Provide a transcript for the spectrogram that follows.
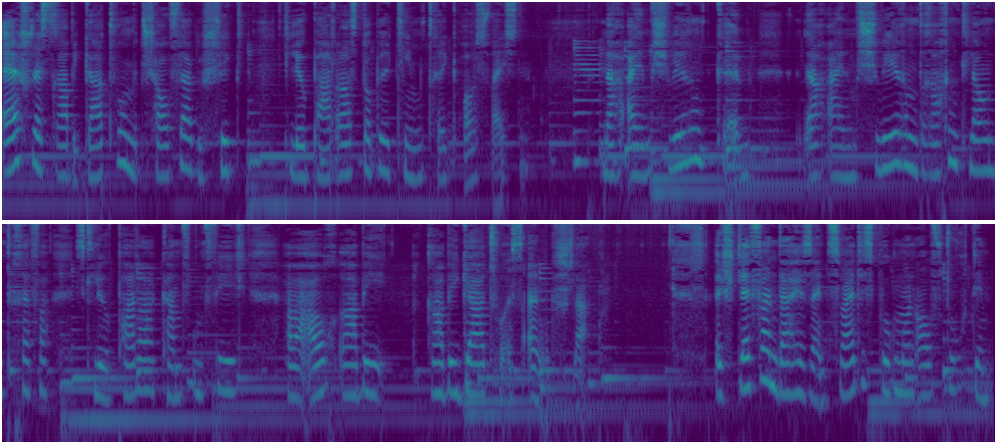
Ash lässt Rabigator mit Schaufler geschickt Cleopatras Doppelteam-Trick ausweichen. Nach einem schweren, äh, nach einem schweren Drachenklauen-Treffer ist Cleopatra kampfunfähig, aber auch Rabi, Rabigator ist angeschlagen. Als Stefan daher sein zweites Pokémon auftaucht, den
